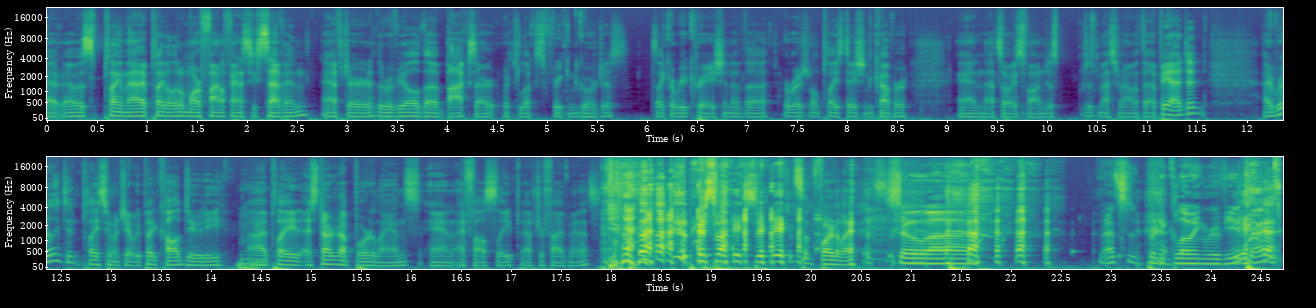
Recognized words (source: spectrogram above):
I, I was playing that. I played a little more Final Fantasy VII after the reveal of the box art, which looks freaking gorgeous. It's like a recreation of the original PlayStation cover, and that's always fun. Just just messing around with that. But yeah, I did. I really didn't play too much yet. We played Call of Duty. Uh, I played. I started up Borderlands, and I fell asleep after five minutes. There's my experience with Borderlands. So uh, that's a pretty glowing review, right?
